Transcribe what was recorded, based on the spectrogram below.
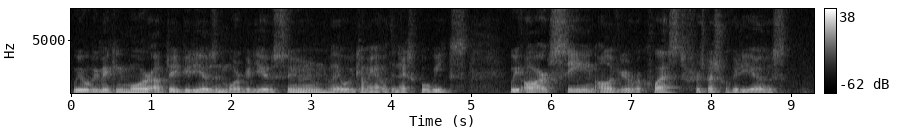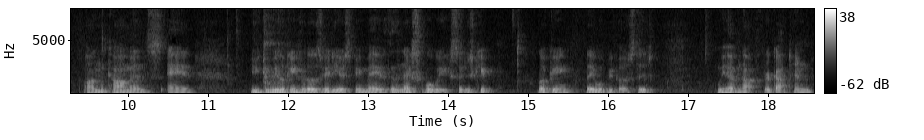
we will be making more update videos and more videos soon. They will be coming out within the next couple weeks. We are seeing all of your requests for special videos on the comments and you can be looking for those videos to be made within the next couple weeks. So just keep looking. They will be posted. We have not forgotten.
